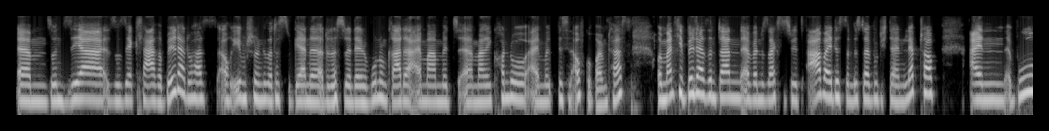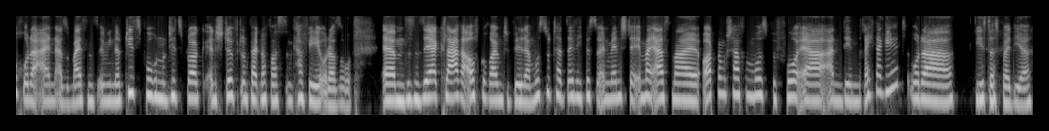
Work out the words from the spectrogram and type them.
ähm, so ein sehr, so sehr klare Bilder. Du hast auch eben schon gesagt, dass du gerne, oder dass du in deiner Wohnung gerade einmal mit äh, Marie Kondo ein bisschen aufgeräumt hast. Und manche Bilder sind dann, äh, wenn du sagst, dass du jetzt arbeitest, dann ist da wirklich dein Laptop, ein Buch oder ein, also meistens irgendwie ein Notizbuch, ein Notizblock, ein Stift und vielleicht noch was, ein Kaffee oder so. Ähm, das sind sehr klare, aufgeräumte Bilder. Musst du tatsächlich, bist du ein Mensch, der immer erstmal Ordnung schaffen muss, bevor er an den Rechner geht? Oder wie ist das bei dir?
